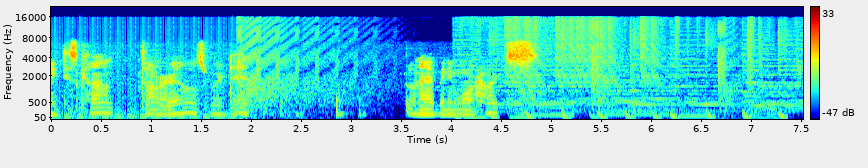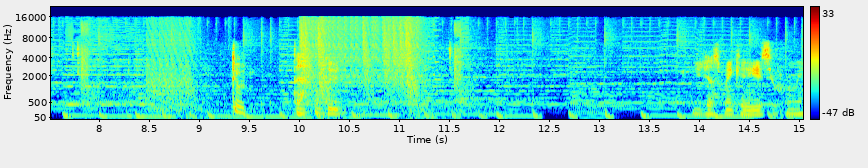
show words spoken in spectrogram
Make this count, or else we're dead. Don't have any more hearts. Dude, the hell, dude. You just make it easy for me.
